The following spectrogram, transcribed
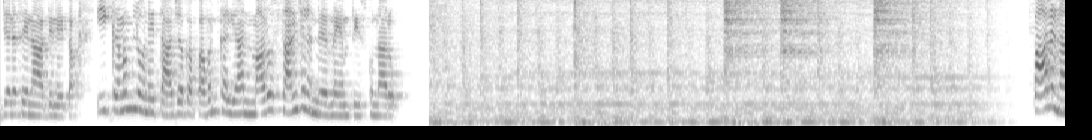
జనసేన అధినేత. ఈ క్రమంలోనే తాజాగా పవన్ కళ్యాణ్ మరో సంచలన నిర్ణయం తీసుకున్నారు. Bye. పాలన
